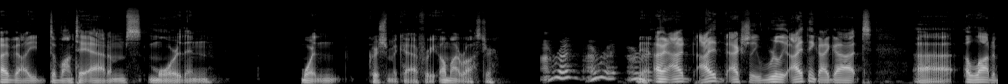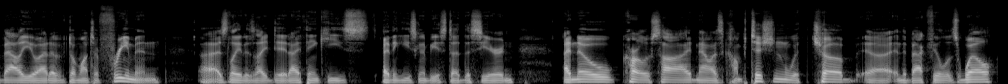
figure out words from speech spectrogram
I value Davante Adams more than more than Christian McCaffrey on my roster. All right, all right, all right. Yeah, I mean, I I actually really I think I got uh, a lot of value out of Devonta Freeman uh, as late as I did. I think he's I think he's going to be a stud this year, and I know Carlos Hyde now has a competition with Chubb uh, in the backfield as well.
